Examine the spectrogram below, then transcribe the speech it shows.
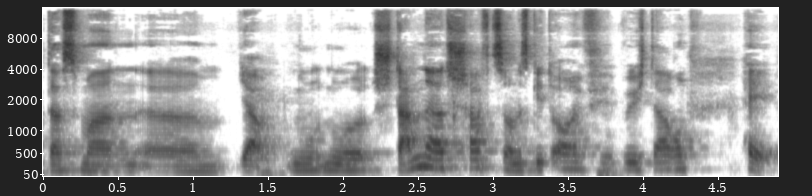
dass man ähm, ja nur, nur Standards schafft, sondern es geht auch wirklich darum, hey,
